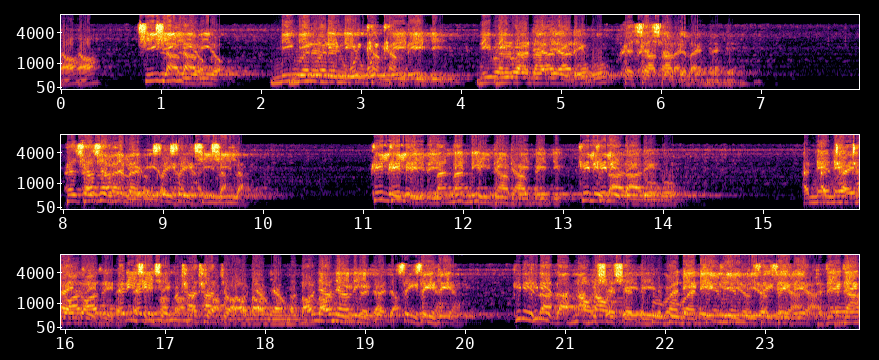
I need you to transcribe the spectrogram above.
နော်ချီးလာပြီးတော့ နိဝရဏဝိခံလေးနိဝရဏတရားတွေကိုဖယ်ရှားပြလိုက်တယ်ဖယ်ရှားပြလိုက်ပြီးစိတ်ချီးလာခိလေလေတဏှိတိတာပိတိခိလေတာတွေကိုအနေထိုင်သွားစေအဲ့ဒီအချိန်မှာထထကြောင်းအောင်ညောင်းတောင်းညောင်းနေတဲ့အတွက်ကြောင့်စိတ်စိတ်လေးဟာခိလေတာနှောင့်ရှက်ရှက်ဒီဘက်ကနေခင်းပြီးတော့စိတ်စိတ်လေးဟာတည်ငါး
